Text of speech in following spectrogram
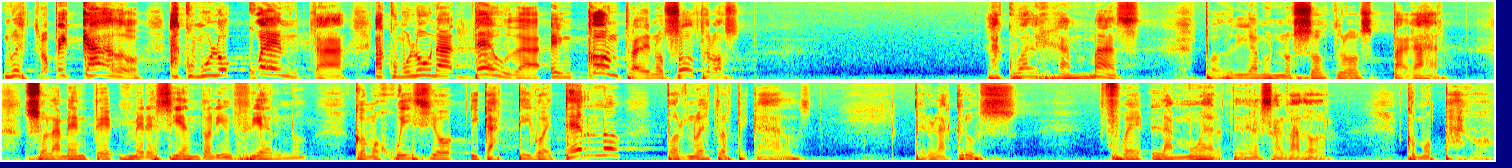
nuestro pecado acumuló cuenta, acumuló una deuda en contra de nosotros, la cual jamás podríamos nosotros pagar solamente mereciendo el infierno como juicio y castigo eterno por nuestros pecados. Pero la cruz fue la muerte del Salvador como pago,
